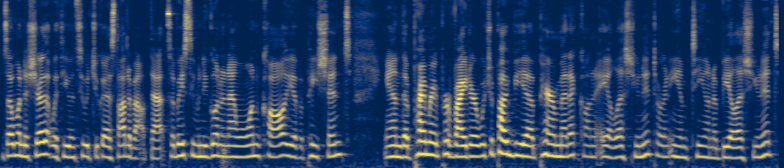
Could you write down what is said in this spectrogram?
And so I wanted to share that with you and see what you guys thought about that. So basically, when you go on a 911 call, you have a patient, and the primary provider, which would probably be a paramedic on an ALS unit or an EMT on a BLS unit,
